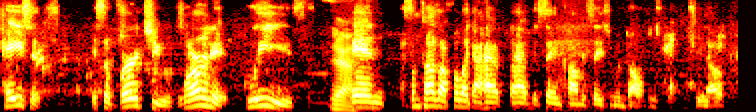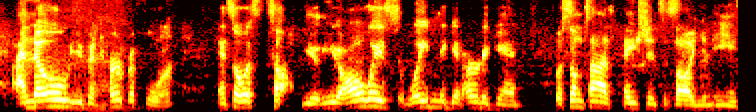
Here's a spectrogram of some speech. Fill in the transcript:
patience. It's a virtue. Learn it, please. Yeah. And sometimes I feel like I have to have the same conversation with Dolphins fans. You know, I know you've been hurt before, and so it's tough. You you're always waiting to get hurt again, but sometimes patience is all you need.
